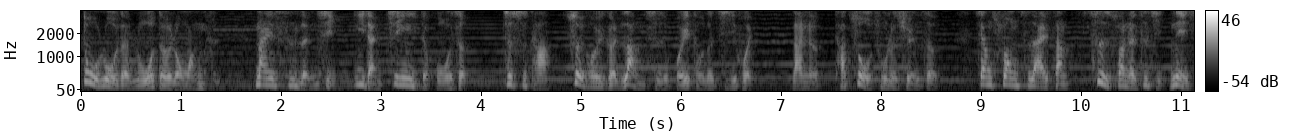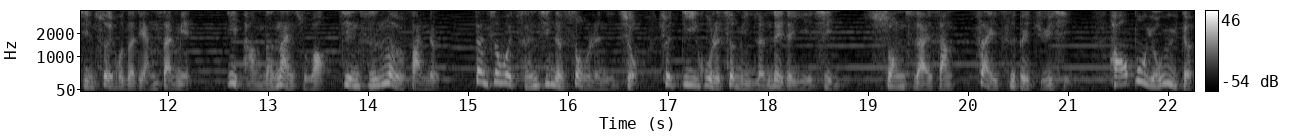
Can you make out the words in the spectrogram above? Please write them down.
堕落的罗德隆王子，那一丝人性依然坚毅的活着。这是他最后一个浪子回头的机会。然而，他做出了选择，将双之哀伤刺穿了自己内心最后的良善面。一旁的奈祖奥简直乐翻了，但这位曾经的兽人领袖却低估了这名人类的野心。双之哀伤再次被举起，毫不犹豫地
